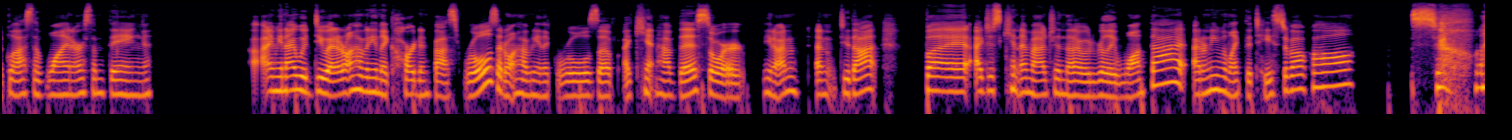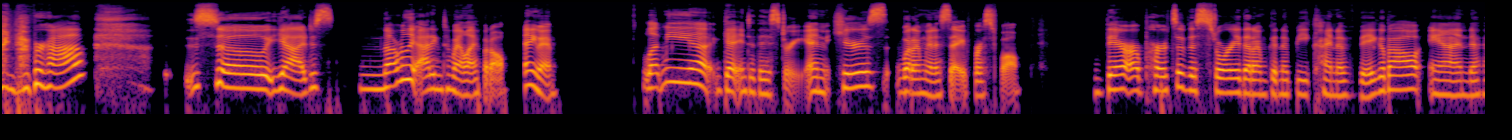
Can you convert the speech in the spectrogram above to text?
a glass of wine or something, I mean, I would do it. I don't have any like hard and fast rules. I don't have any like rules of I can't have this or, you know, I don't I don't do that. But I just can't imagine that I would really want that. I don't even like the taste of alcohol. So I never have. So yeah, just not really adding to my life at all. Anyway, let me uh, get into the history. And here's what I'm going to say. First of all, there are parts of this story that I'm going to be kind of vague about. And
